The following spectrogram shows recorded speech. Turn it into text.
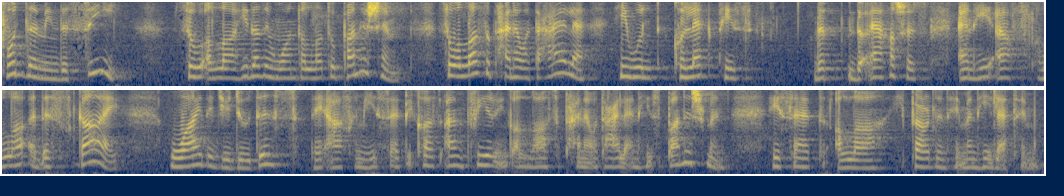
put them in the sea. So Allah, He doesn't want Allah to punish him. So Allah subhanahu wa ta'ala, He will collect his the, the ashes and he asked Allah uh, the sky, why did you do this? They asked him, he said, because I'm fearing Allah subhanahu wa ta'ala and his punishment. He said, Allah, pardoned him and he let him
